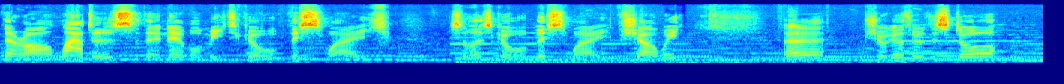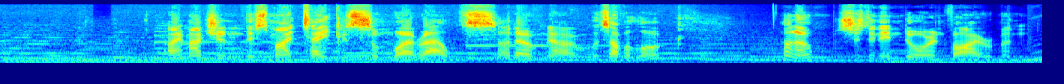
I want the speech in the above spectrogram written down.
There are ladders that enable me to go up this way. So let's go up this way, shall we? Uh, shall we go through this door? I imagine this might take us somewhere else. I don't know. Let's have a look. Oh no, it's just an indoor environment.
